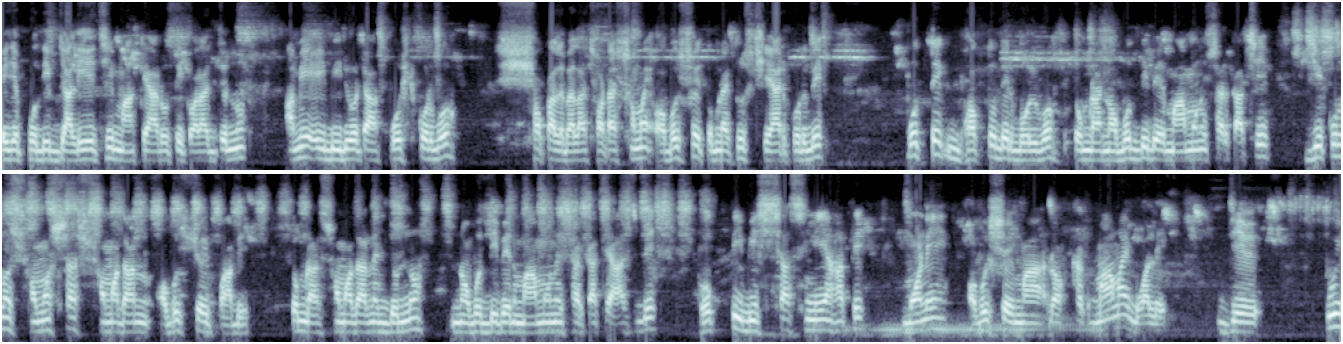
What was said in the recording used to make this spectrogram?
এই যে প্রদীপ জ্বালিয়েছি মাকে আরতি করার জন্য, আমি এই ভিডিওটা পোস্ট করব সকালবেলা ছটার সময়। অবশ্যই তোমরা একটু শেয়ার করবে প্রত্যেক ভক্তদের বলব, তোমরা নবদ্বীপের মা মনসার কাছে যে কোনো সমস্যার সমাধান অবশ্যই পাবে। তোমরা সমাধানের জন্য নবদ্বীপের মা মনসার কাছে আসবে, ভক্তি বিশ্বাস নিয়ে হাতে। মনে অবশ্যই মা রক্ষা মা আমায় বলে যে, তুই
